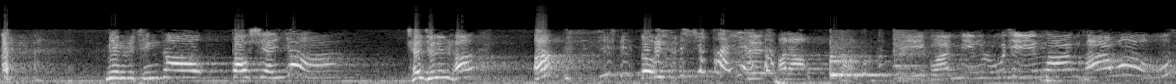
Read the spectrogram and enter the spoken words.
哎，明日清早到县衙。前去领赏啊！小太爷，好的。机关命入境，王法无私。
